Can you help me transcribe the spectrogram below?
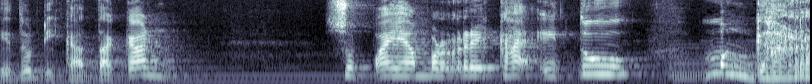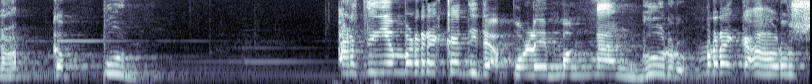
itu dikatakan supaya mereka itu menggarap kebun. Artinya mereka tidak boleh menganggur, mereka harus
